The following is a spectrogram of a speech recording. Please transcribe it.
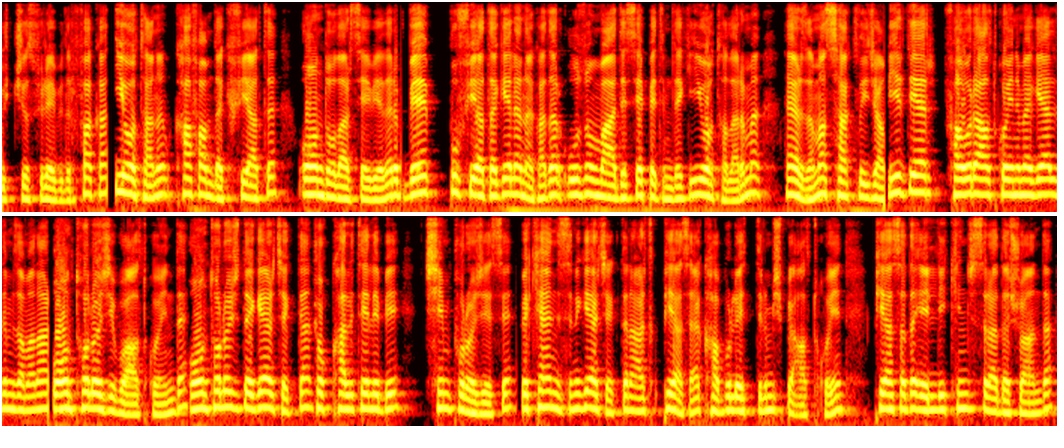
3 yıl sürebilir. Fakat IOTA'nın kafamdaki fiyatı 10 dolar seviyeleri ve bu fiyata gelene kadar uzun vade sepetimdeki IOTA'larımı her zaman saklayacağım. Bir diğer favori altcoin'ime geldiğim zaman Ontology bu altcoin'de. Ontology de gerçekten çok kaliteli bir Çin projesi ve kendisini gerçekten artık piyasaya kabul ettirmiş bir altcoin. Piyasada 52. sırada şu anda.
